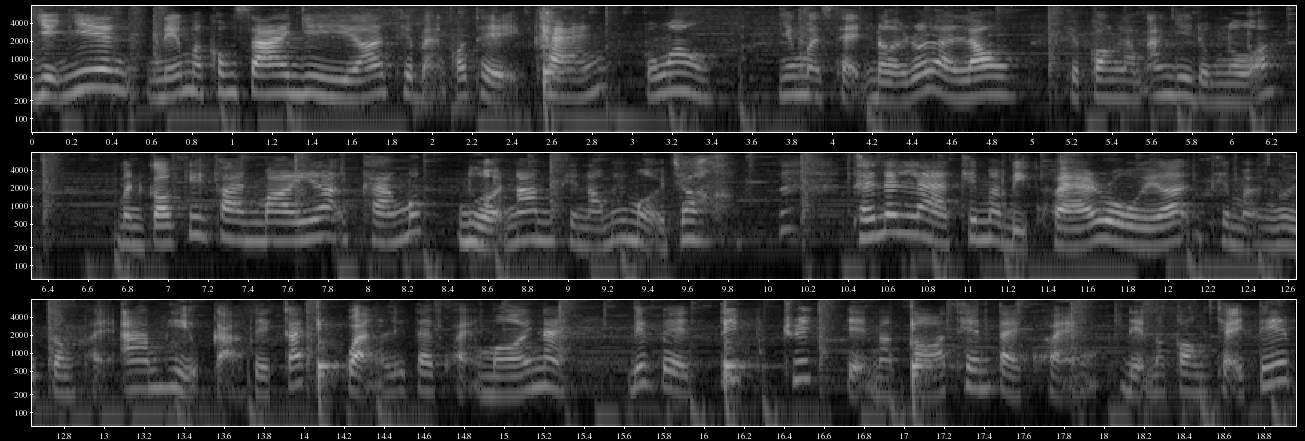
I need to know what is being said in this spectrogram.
Dĩ nhiên nếu mà không sai gì á, thì bạn có thể kháng đúng không? Nhưng mà sẽ đợi rất là lâu thì còn làm ăn gì được nữa? Mình có cái fanpage á kháng mất nửa năm thì nó mới mở cho. Thế nên là khi mà bị khóa rồi á thì mọi người cần phải am hiểu cả về cách quản lý tài khoản mới này biết về tip trick để mà có thêm tài khoản để mà còn chạy tiếp.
